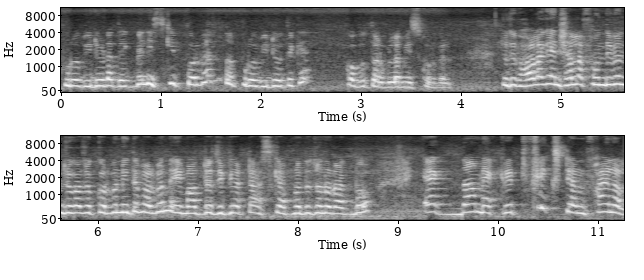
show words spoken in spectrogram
পুরো ভিডিওটা দেখবেন, স্কিপ করবেন, তো পুরো ভিডিও থেকে কবুতরগুলো মিস করবেন। যদি ভালো লাগে ইনশাল্লাহ ফোন দিবেন, যোগাযোগ করবেন, নিতে পারবেন। এই মাদ্রাজি পেয়ারটা আজকে আপনাদের জন্য রাখব। একদম এক ফিক্সড অ্যান্ড ফাইনাল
